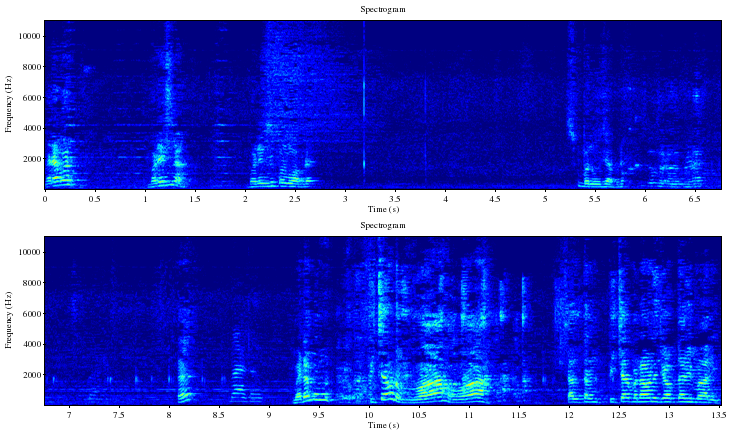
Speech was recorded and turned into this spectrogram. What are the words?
બરાબર? ભણીશ ને? ભણીશ ભણવું આપણે? શું બનવું છે આપણે? હે? મેડમ ટીચર વાહ વાહ. ચાલ તને ટીચર બનાવવાની જવાબદારી મારી.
